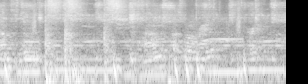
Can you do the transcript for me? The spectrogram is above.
Now. I'm gonna start random. Ready?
